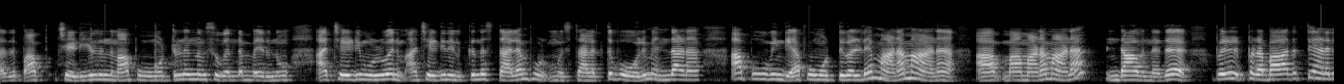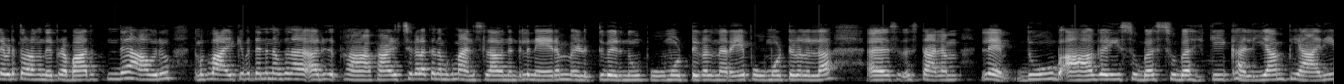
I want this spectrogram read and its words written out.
അത് ആ ചെടിയിൽ നിന്നും ആ പൂമുട്ടിൽ നിന്നും സുഗന്ധം വരുന്നു. ആ ചെടി മുഴുവനും ആ ചെടി നിൽക്കുന്ന സ്ഥലം സ്ഥലത്ത് പോലും എന്താണ്? ആ പൂവിന്റെ ആ പൂമുട്ടുകളുടെ മണമാണ്. ആ മണമാണ് ഉണ്ടാവുന്നത്. അപ്പൊ ഒരു പ്രഭാതത്തെയാണല്ലോ ഇവിടെ തുടങ്ങുന്നത്. പ്രഭാതത്തിന്റെ ആ ഒരു നമുക്ക് വായിക്കുമ്പോൾ തന്നെ നമുക്ക് ആ ഒരു കാഴ്ചകളൊക്കെ നമുക്ക് മനസ്സിലാവുന്നുണ്ട് അല്ലെ നേരം വെളുത്തു വരുന്നു പൂമൊട്ടുകൾ നിറയെ പൂമൊട്ടുകളുള്ള സ്ഥലം അല്ലെ ധൂപ് ആ ഗയി സുബ കി കലിയാം പ്യാരി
